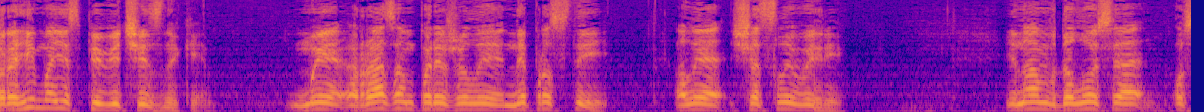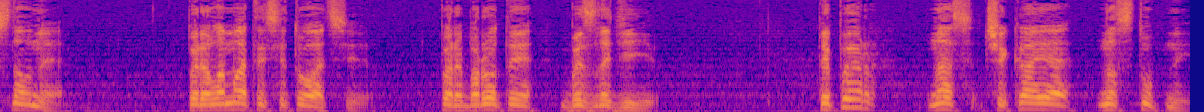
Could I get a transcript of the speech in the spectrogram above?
Дорогі мої співвітчизники, ми разом пережили непростий, але щасливий рік. І нам вдалося основне переламати ситуацію, перебороти безнадію. Тепер нас чекає наступний.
